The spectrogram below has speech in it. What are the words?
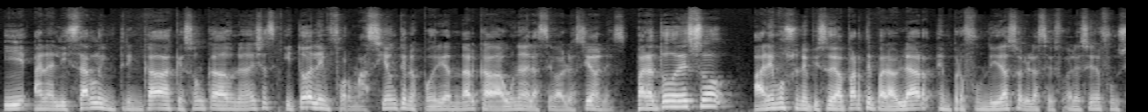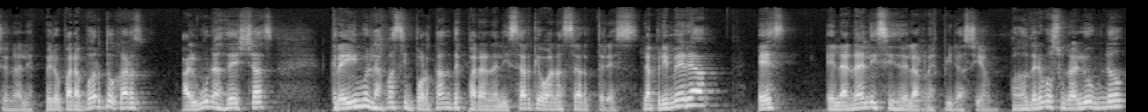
y analizar lo intrincadas que son cada una de ellas y toda la información que nos podrían dar cada una de las evaluaciones. Para todo eso Haremos un episodio aparte para hablar en profundidad sobre las evaluaciones funcionales, pero para poder tocar algunas de ellas, creímos las más importantes para analizar que van a ser tres. La primera es el análisis de la respiración. Cuando tenemos un alumno,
